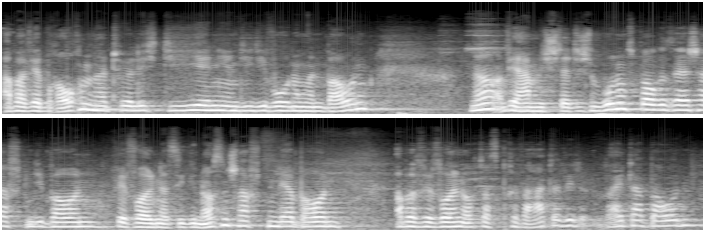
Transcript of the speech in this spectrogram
Aber wir brauchen natürlich diejenigen, die die Wohnungen bauen. Ne, wir haben die städtischen Wohnungsbaugesellschaften, die bauen. Wir wollen, dass die Genossenschaften mehr bauen. Aber wir wollen auch das Private weiterbauen.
